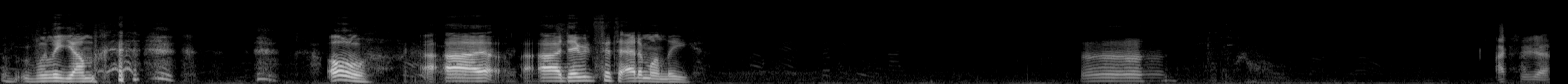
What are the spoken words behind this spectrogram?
Willie Yum. oh, uh, uh, uh, David said to add him on League. Uh, actually, yeah.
